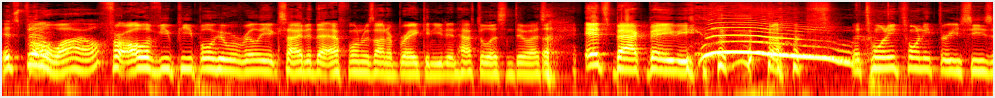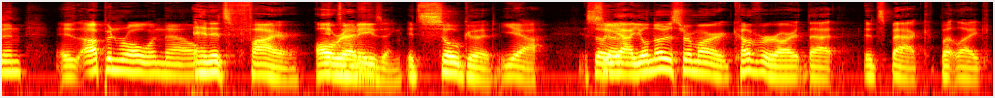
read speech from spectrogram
it's been a while. for all of you people who were really excited that F1 was on a break and you didn't have to listen to us, it's back, baby. the 2023 season is up and rolling now. And it's fire already. amazing. It's so good. yeah. So, So- yeah, you'll notice from our cover art that it's back, but like,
